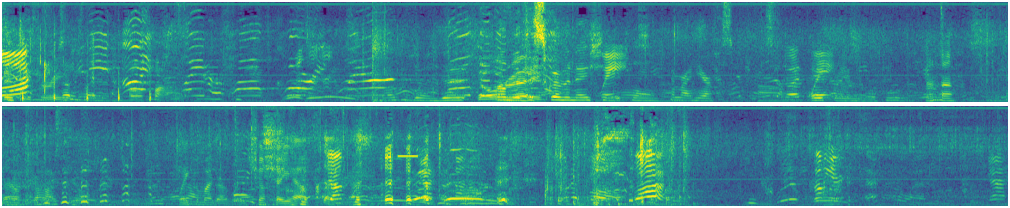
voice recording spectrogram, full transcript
53. Oh, five. Doing on the discrimination Wait. between Come right here. Good, wait. A-frame and Uh-huh. No. Wait, come on, darling. She'll show you how it's done. Beautiful. Look. Come here. Yes.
